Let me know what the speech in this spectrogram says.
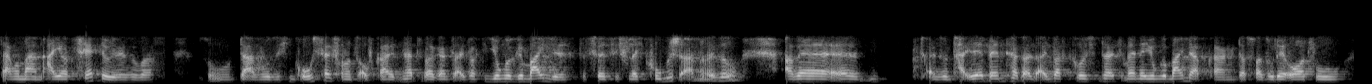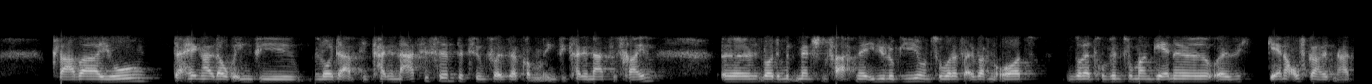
sagen wir mal, ein IOZ oder sowas. So, da, wo sich ein Großteil von uns aufgehalten hat, war ganz einfach die junge Gemeinde. Das hört sich vielleicht komisch an oder so, aber äh, also ein Teil der Band hat halt einfach größtenteils immer in der jungen Gemeinde abgehangen. Das war so der Ort, wo klar war, jo, da hängen halt auch irgendwie Leute ab, die keine Nazis sind, beziehungsweise da kommen irgendwie keine Nazis rein. Äh, Leute mit menschenverachtender Ideologie und so war das einfach ein Ort in so einer Provinz, wo man gerne oder sich gerne aufgehalten hat.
